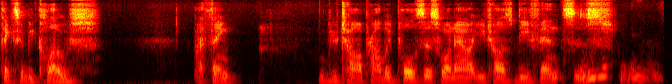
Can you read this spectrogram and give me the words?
think it's gonna be close. I think Utah probably pulls this one out. Utah's defense is. Ooh.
